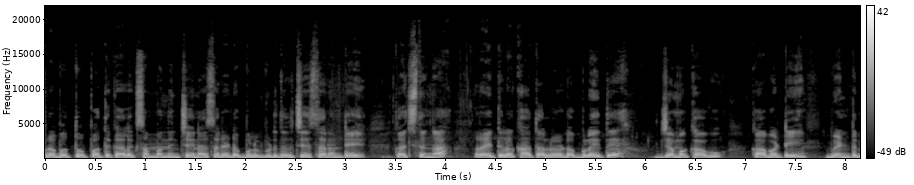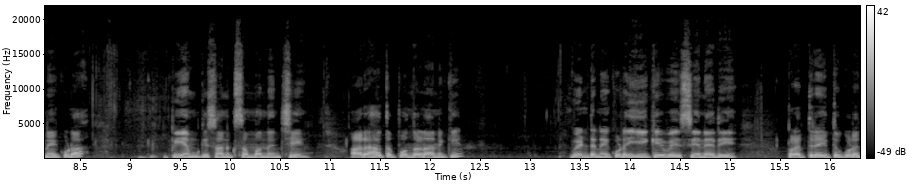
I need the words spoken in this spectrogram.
ప్రభుత్వ పథకాలకు సంబంధించి అయినా సరే డబ్బులు విడుదల చేశారంటే ఖచ్చితంగా రైతుల ఖాతాలో డబ్బులు అయితే జమ కావు. కాబట్టి వెంటనే కూడా పిఎం కిసాన్కి సంబంధించి అర్హత పొందడానికి వెంటనే కూడా ఈకేవైసీ అనేది ప్రతి రైతు కూడా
